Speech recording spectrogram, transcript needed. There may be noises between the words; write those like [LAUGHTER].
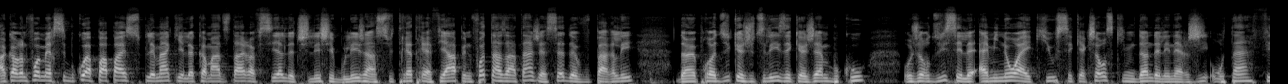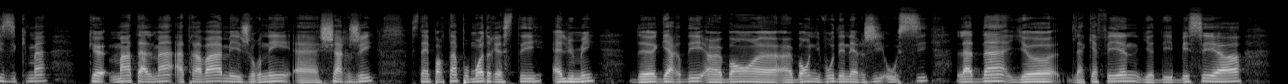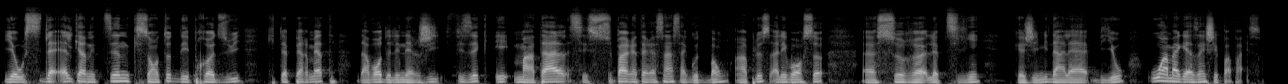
encore une fois, merci beaucoup à Papa Supplément, qui est le commanditaire officiel de Chili chez Boulet. J'en suis très, très fier. Puis une fois de temps en temps, j'essaie de vous parler d'un produit que j'utilise et que j'aime beaucoup. Aujourd'hui, c'est le Amino IQ. C'est quelque chose qui me donne de l'énergie, autant physiquement que mentalement, à travers mes journées euh, chargées, c'est important pour moi de rester allumé, de garder un bon, euh, un bon niveau d'énergie aussi. Là-dedans, il y a de la caféine, il y a des BCA, il y a aussi de la L-carnitine qui sont tous des produits qui te permettent d'avoir de l'énergie physique et mentale. C'est super intéressant, ça goûte bon. En plus, allez voir ça euh, sur le petit lien que j'ai mis dans la bio ou en magasin chez Popeyes.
